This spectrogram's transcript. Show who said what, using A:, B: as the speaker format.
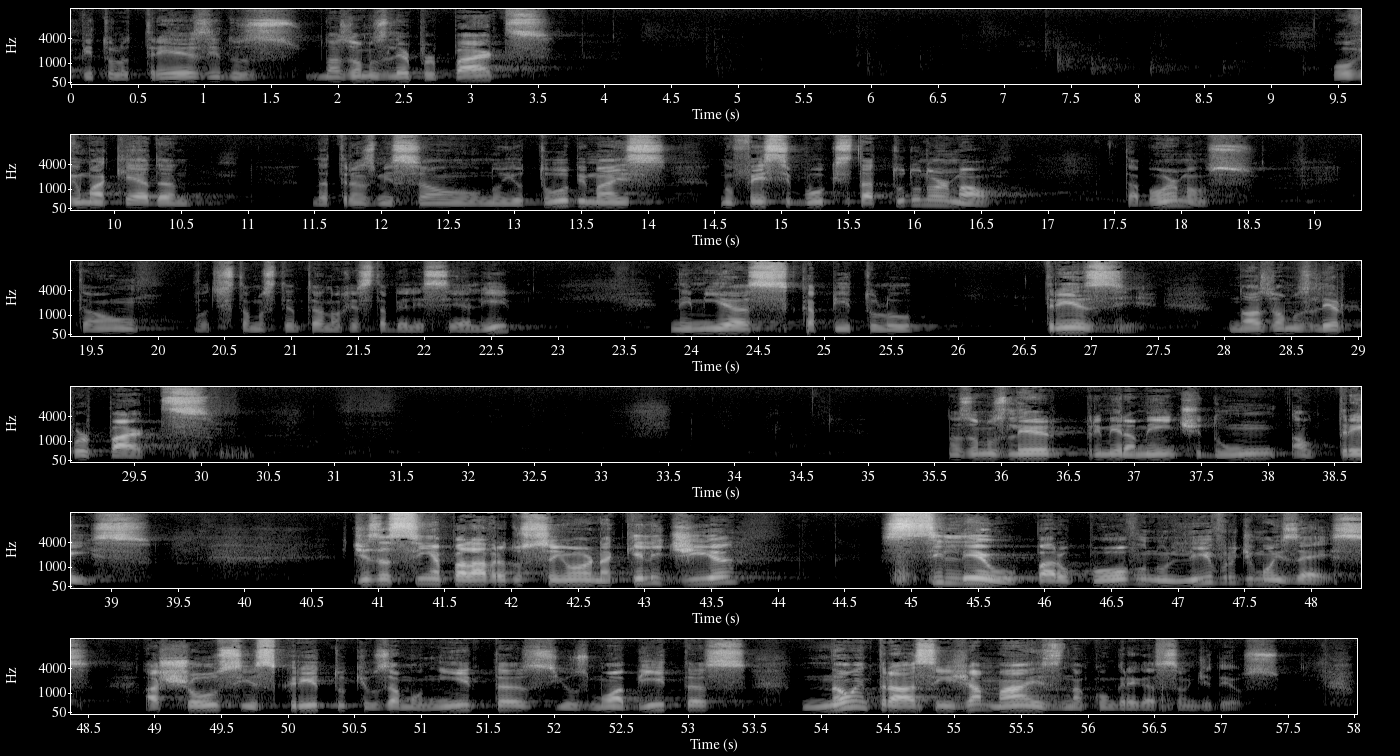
A: Capítulo 13, dos, nós vamos ler por partes. Houve uma queda da transmissão no YouTube, mas no Facebook está tudo normal. Tá bom, irmãos? Então, estamos tentando restabelecer ali. Neemias capítulo 13. Nós vamos ler por partes. Nós vamos ler primeiramente do 1 ao 3. Diz assim a palavra do Senhor: Naquele dia se leu para o povo no livro de Moisés. Achou-se escrito que os Amonitas e os Moabitas não entrassem jamais na congregação de Deus,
